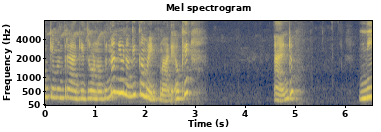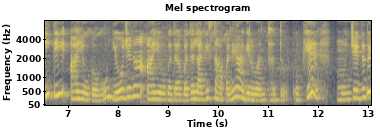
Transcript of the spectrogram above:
ಮುಖ್ಯಮಂತ್ರಿ ಆಗಿದ್ರು ಅನ್ನೋದನ್ನು ನೀವು ನನಗೆ ಕಮೆಂಟ್ ಮಾಡಿ ಓಕೆ ಆ್ಯಂಡ್ ನೀತಿ ಆಯೋಗವು ಯೋಜನಾ ಆಯೋಗದ ಬದಲಾಗಿ ಸ್ಥಾಪನೆ ಆಗಿರುವಂಥದ್ದು ಓಕೆ ಮುಂಚೆ ಇದ್ದದ್ದು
